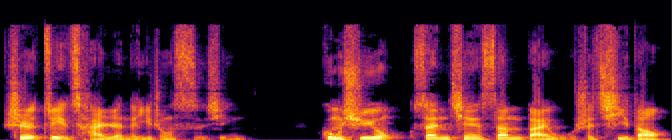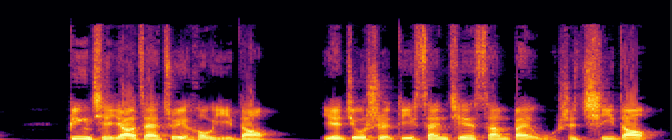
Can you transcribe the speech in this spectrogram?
是最残忍的一种死刑，共需用三千三百五十七刀，并且要在最后一刀，也就是第三千三百五十七刀，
